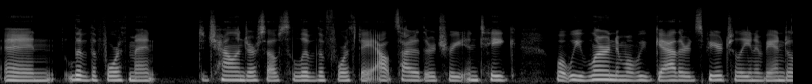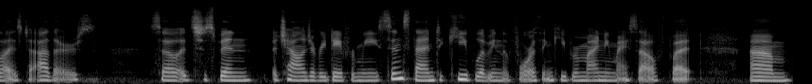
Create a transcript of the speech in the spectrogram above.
And live the fourth meant to challenge ourselves to live the fourth day outside of the retreat and take what we've learned and what we've gathered spiritually and evangelize to others. So it's just been a challenge every day for me since then to keep living the fourth and keep reminding myself. But um,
